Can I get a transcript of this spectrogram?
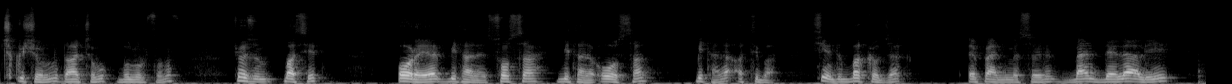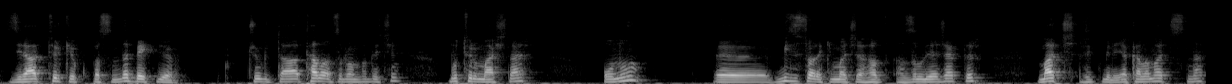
çıkış yolunu daha çabuk bulursunuz. Çözüm basit. Oraya bir tane Sosa, bir tane Oğuzhan, bir tane Atiba. Şimdi bakılacak. Efendime söyleyeyim. Ben Delali'yi Ziraat Türkiye Kupası'nda bekliyorum. Çünkü daha tam hazır olmadığı için bu tür maçlar onu e, bir sonraki maçı hazırlayacaktır. Maç ritmini yakalama açısından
